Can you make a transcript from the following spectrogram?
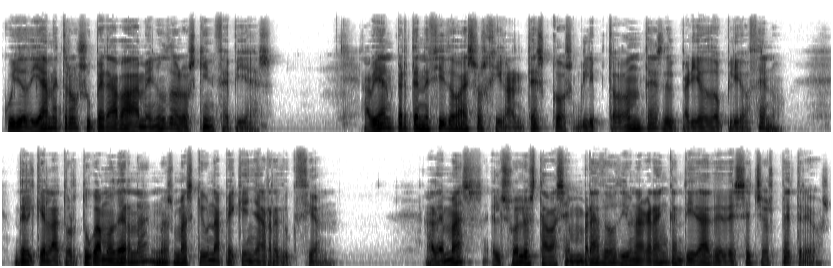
cuyo diámetro superaba a menudo los quince pies. Habían pertenecido a esos gigantescos gliptodontes del período Plioceno, del que la tortuga moderna no es más que una pequeña reducción. Además, el suelo estaba sembrado de una gran cantidad de desechos pétreos,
